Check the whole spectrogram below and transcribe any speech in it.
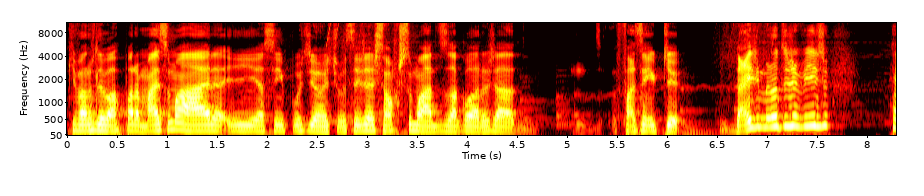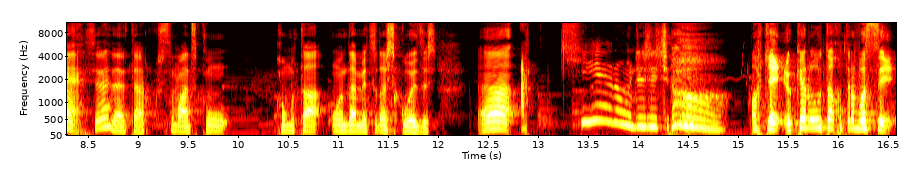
que vai nos levar para mais uma área e assim por diante. Vocês já estão acostumados agora, já fazem o que? 10 minutos de vídeo? É, vocês já devem estar acostumados com como tá o andamento das coisas. Uh, aqui era onde a gente... ok, eu quero lutar contra você.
